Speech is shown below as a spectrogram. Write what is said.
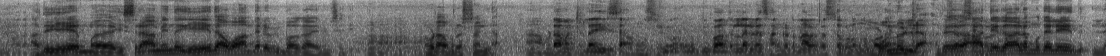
അനുവാദം. അത് ഏ ഇസ്ലാമിൽ നിന്ന് ഏത് അവാന്തര വിഭാഗമായാലും ശരി. അവിടെ ആ പ്രശ്നമില്ല. അവിടെ മറ്റുള്ള ഈ മുസ്ലിം വിഭാഗത്തിലുള്ള എല്ലാ സംഘടനാ വ്യവസ്ഥകളൊന്നും ഒന്നുമില്ല. അത് ആദ്യകാലം മുതലേ ഇത് ഇല്ല.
